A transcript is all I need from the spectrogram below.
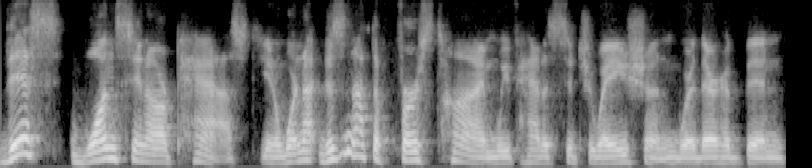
this once in our past, you know, we're not, this is not the first time we've had a situation where there have been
